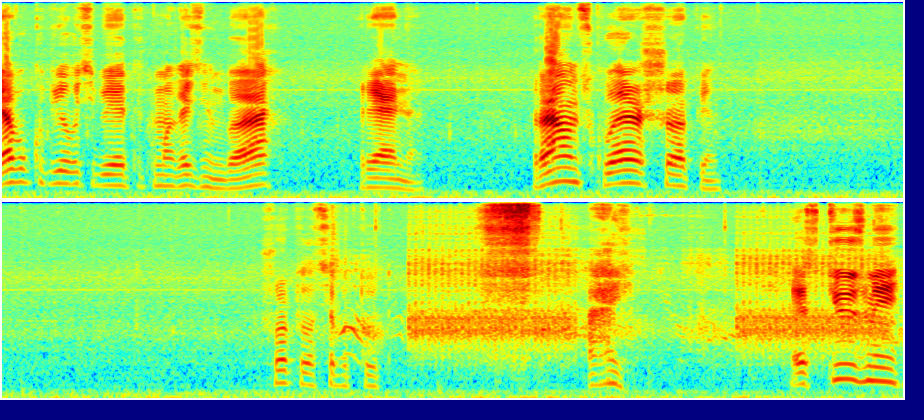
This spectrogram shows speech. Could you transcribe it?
Я бы купил тебе этот магазин, бы, а? Реально. Round Square Shopping. Шопился бы тут. Ай. Excuse me,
